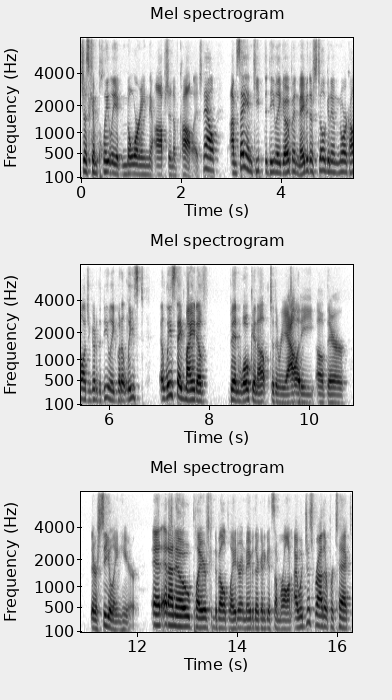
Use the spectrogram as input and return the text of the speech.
just completely ignoring the option of college. Now, I'm saying keep the D League open. Maybe they're still going to ignore college and go to the D League, but at least at least they might have been woken up to the reality of their their ceiling here. And, and I know players can develop later and maybe they're going to get some wrong. I would just rather protect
